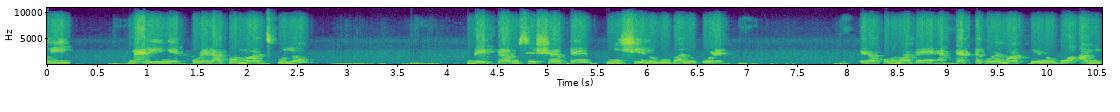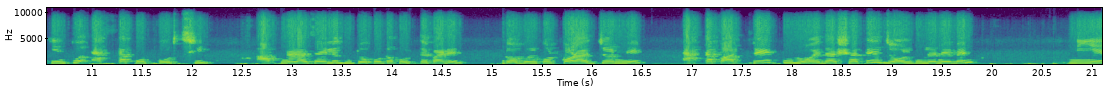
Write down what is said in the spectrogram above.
ওই ম্যারিনেট করে রাখা মাছগুলো ব্রেড ক্রামসের সাথে মিশিয়ে নেব ভালো করে। এরকম ভাবে একটা একটা করে মাখিয়ে নেব। আমি কিন্তু একটা কোট করছি আপনারা চাইলে দুটো কোটও করতে পারেন। ডবল কোট করার জন্যে একটা পাত্রে একটু ময়দার সাথে জল গুলে নেবেন। নিয়ে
